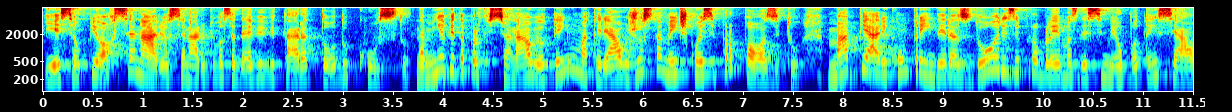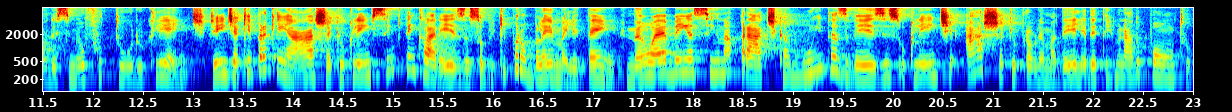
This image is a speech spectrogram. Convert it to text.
E esse é o pior cenário, é o cenário que você deve evitar a todo custo. Na minha vida profissional, eu tenho um material justamente com esse propósito: mapear e compreender as dores e problemas desse meu potencial, desse meu futuro cliente. Gente, aqui para quem acha que o cliente sempre tem clareza sobre que problema ele tem, não é bem assim na prática. Muitas vezes o cliente acha que o problema dele é determinado ponto,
